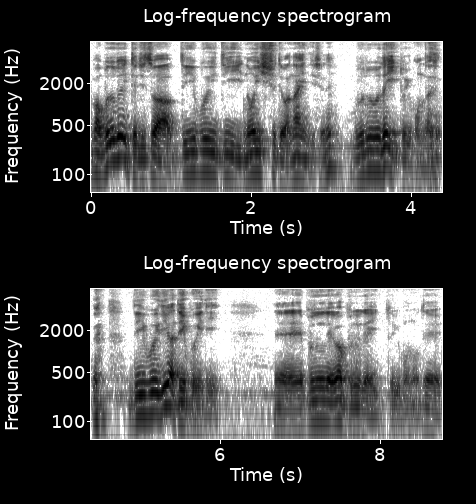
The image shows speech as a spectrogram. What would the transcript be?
まあ、ブルーレイって実は DVD の一種ではないんですよね。ブルーレイという問題ですよね。DVD は DVD、えー、ブルーレイはブルーレイというもので、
